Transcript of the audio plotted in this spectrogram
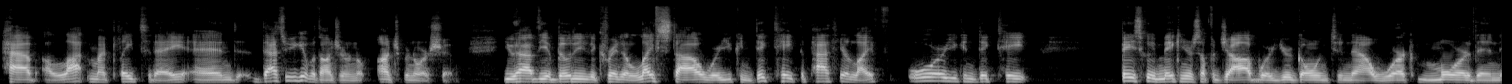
have a lot on my plate today, and that's what you get with entre- entrepreneurship. You have the ability to create a lifestyle where you can dictate the path of your life, or you can dictate basically making yourself a job where you're going to now work more than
